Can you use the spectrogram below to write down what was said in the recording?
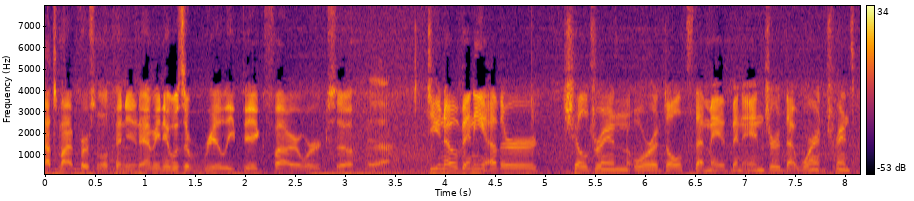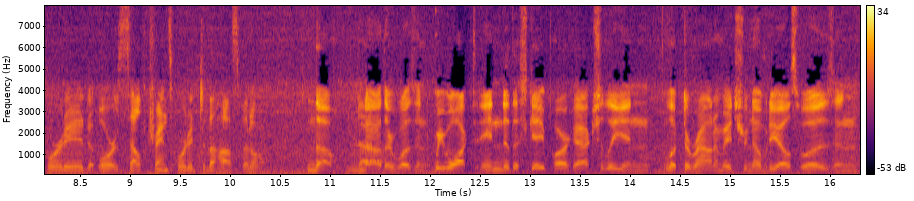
That's my personal opinion. I mean, it was a really big firework, so. Yeah. Do you know of any other children or adults that may have been injured that weren't transported or self-transported to the hospital? No, no, No. there wasn't. We walked into the skate park actually and looked around and made sure nobody else was and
